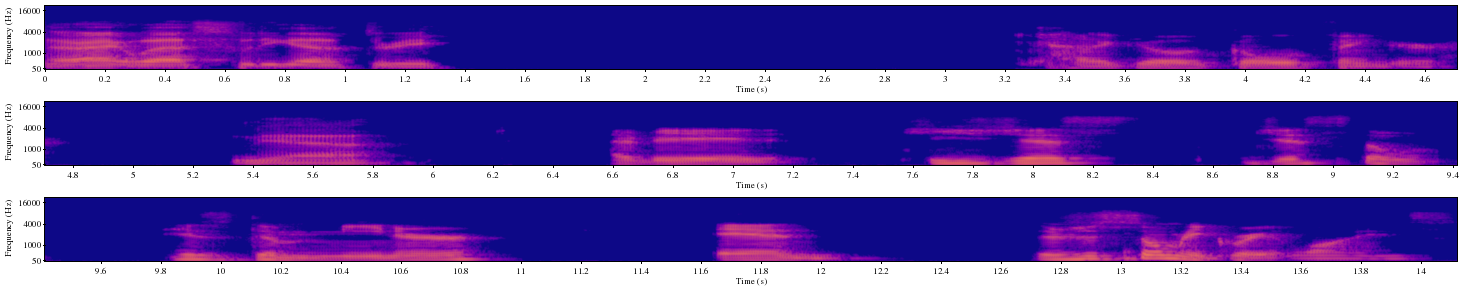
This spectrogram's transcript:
All right, Wes, what do you got at three? Gotta go with Goldfinger. Yeah. I mean, he's just just the his demeanor and there's just so many great lines.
